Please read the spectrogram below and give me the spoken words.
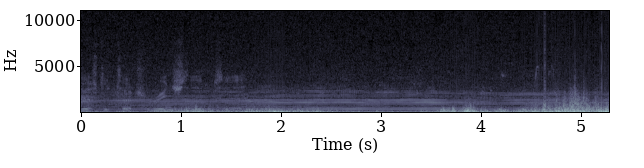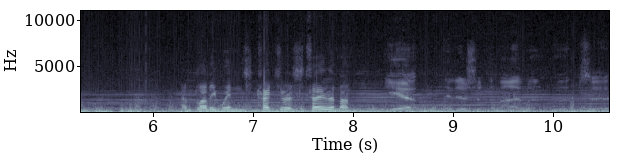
just a touch ridge that. Uh, that bloody wind's treacherous too, isn't it? yeah, it is at the moment. But, uh,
